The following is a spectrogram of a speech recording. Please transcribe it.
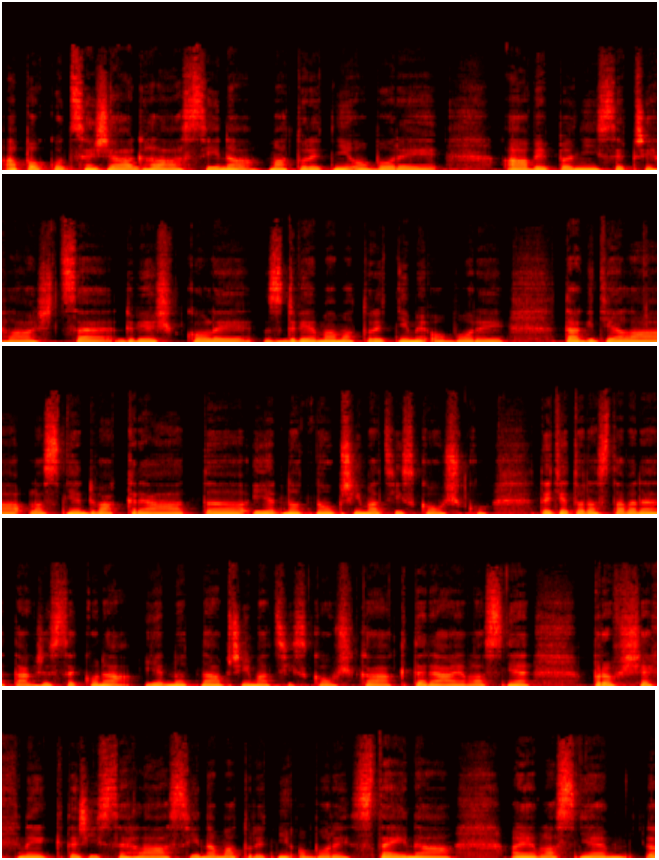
a pokud se žák hlásí na maturitní obory a vyplní si přihlášce dvě školy s dvěma maturitními obory, tak dělá vlastně dvakrát jednotnou přijímací zkoušku. Teď je to nastavené tak, že se koná jednotná přijímací zkouška, která je vlastně pro všechny, kteří se hlásí na maturitní obory stejná a je vlastně eh,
